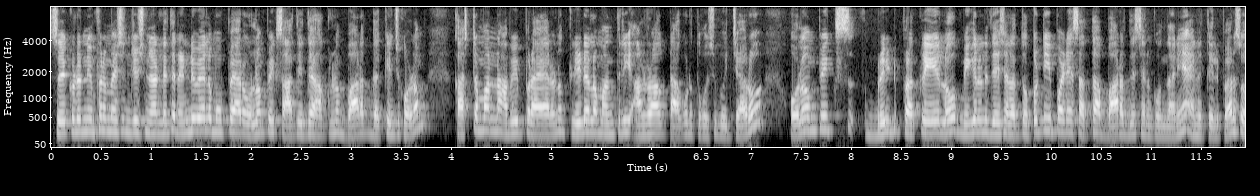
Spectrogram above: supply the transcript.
సో ఇక్కడ ఇన్ఫర్మేషన్ చూసినట్లయితే రెండు వేల ముప్పై ఆరు ఒలింపిక్స్ ఆతిథ్య హక్కులను భారత్ దక్కించుకోవడం కష్టమన్న అభిప్రాయాలను క్రీడల మంత్రి అనురాగ్ ఠాకూర్ తోసిపుచ్చారు. ఒలింపిక్స్ బ్రిడ్ ప్రక్రియలో మిగిలిన దేశాలతో పోటీ పడే సత్తా భారతదేశానికి ఉందని ఆయన తెలిపారు. సో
